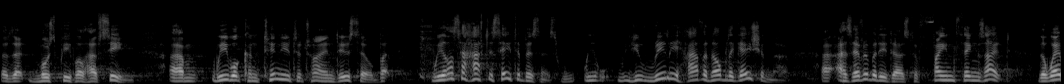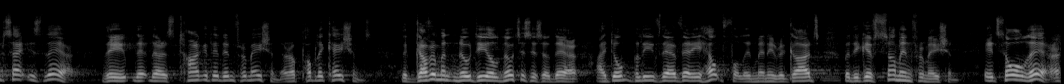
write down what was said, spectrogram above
uh, that most people have seen. Um, we will continue to try and do so, but we also have to say to business, we, you really have an obligation now, uh, as everybody does, to find things out. The website is there. They, the, there's targeted information. There are publications. The government no deal notices are there. I don't believe they're very helpful in many regards, but they give some information. It's all there,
